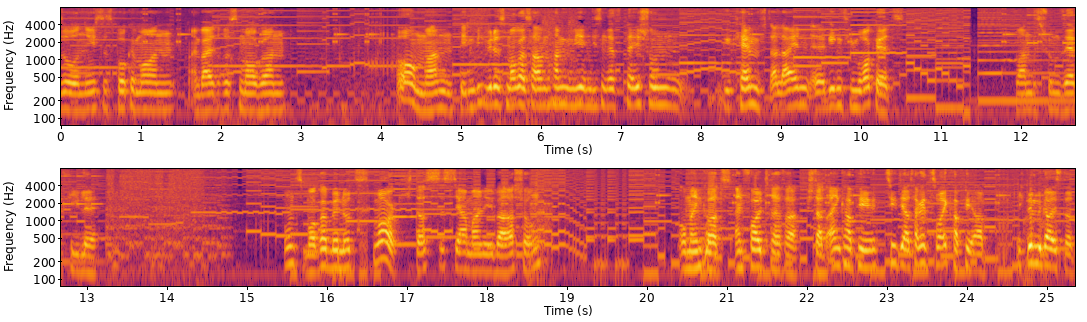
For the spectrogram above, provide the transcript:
So, nächstes Pokémon. Ein weiteres Smogon. Oh Mann, gegen wie viele Smoggers haben, haben wir in diesem Let's Play schon gekämpft? Allein äh, gegen Team Rocket waren das schon sehr viele. Und Smogger benutzt Smog. Das ist ja mal eine Überraschung. Oh mein Gott, ein Volltreffer. Statt 1 KP zieht die Attacke 2 KP ab. Ich bin begeistert.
